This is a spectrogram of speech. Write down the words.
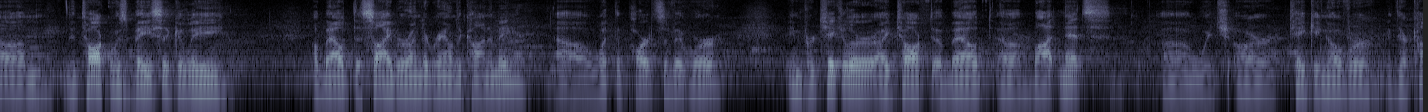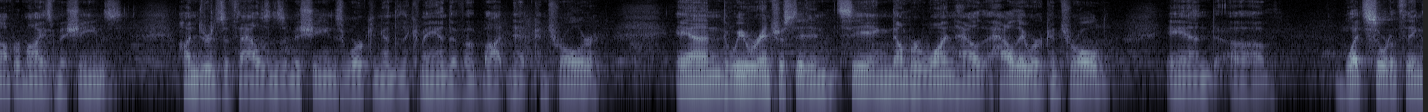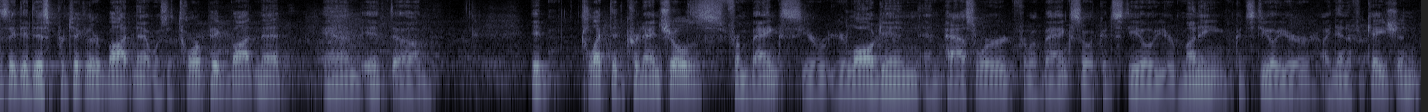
Um, the talk was basically about the cyber underground economy, uh, what the parts of it were. In particular, I talked about uh, botnets, uh, which are taking over, their compromised machines, hundreds of thousands of machines working under the command of a botnet controller. And we were interested in seeing, number one, how, how they were controlled and uh, what sort of things they did. This particular botnet was a Torpig botnet, and it, um, it collected credentials from banks, your, your login and password from a bank, so it could steal your money, could steal your identification.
